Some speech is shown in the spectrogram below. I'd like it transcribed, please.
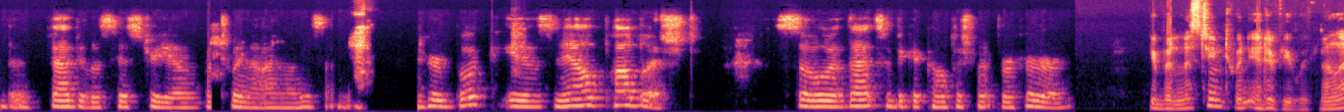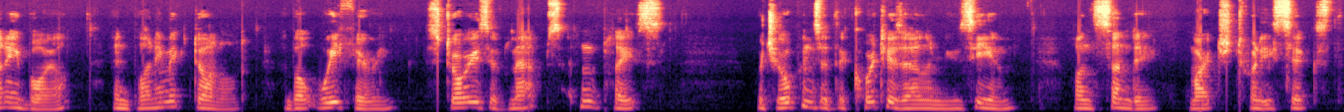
the fabulous history of Twin Islands. And her book is now published. So that's a big accomplishment for her. You've been listening to an interview with Melanie Boyle and Bonnie McDonald about wayfaring, stories of maps and place, which opens at the Cortes Island Museum on Sunday, March 26th.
